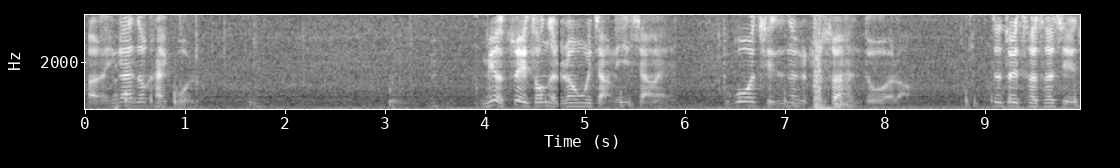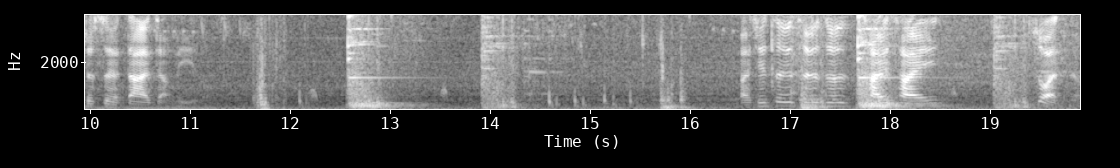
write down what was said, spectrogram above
好了，应该都开过了。没有最终的任务奖励箱哎、不过其实那个就算很多了，这对车车其实就是很大的奖励了。而且这些车车拆拆赚的哦，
